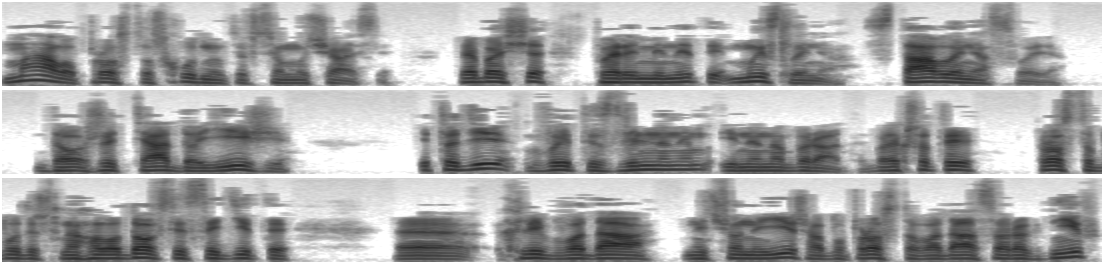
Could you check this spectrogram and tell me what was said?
мало просто схуднути в цьому часі. Треба ще перемінити мислення, ставлення своє до життя, до їжі. І тоді вийти звільненим і не набирати. Бо якщо ти просто будеш на голодовці сидіти, е, хліб, вода, нічого не їш, або просто вода 40 днів,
